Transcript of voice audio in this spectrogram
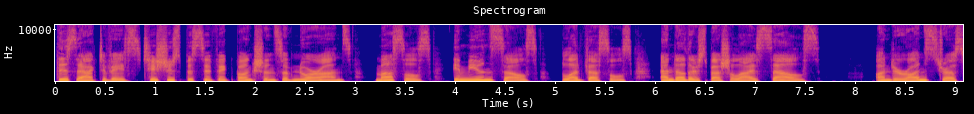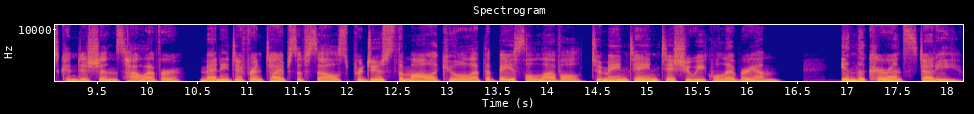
This activates tissue specific functions of neurons, muscles, immune cells, blood vessels, and other specialized cells. Under unstressed conditions, however, many different types of cells produce the molecule at the basal level to maintain tissue equilibrium. In the current study,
